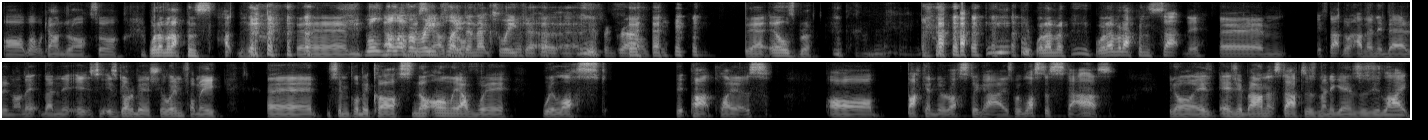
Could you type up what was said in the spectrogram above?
or well, we can't draw. So whatever happens, um, we'll we'll have a replay the next week at, at a different ground. yeah, Hillsborough. whatever whatever happens Saturday, um, if that don't have any bearing on it, then it's it's got to be a shoe in for me. Uh, simply because not only have we we lost bit part players or back end the roster guys, we've lost the stars you know, AJ Brown has started as many games as you like.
